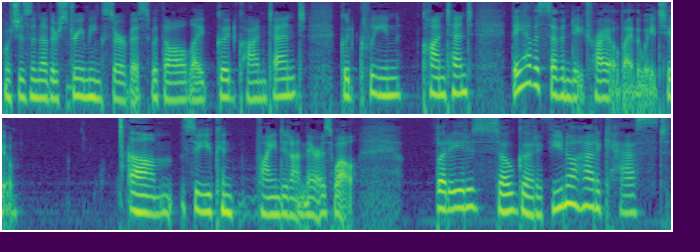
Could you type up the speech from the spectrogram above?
which is another streaming service with all like good content, good clean content. They have a seven day trial, by the way, too. Um, so you can find it on there as well. But it is so good. If you know how to cast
